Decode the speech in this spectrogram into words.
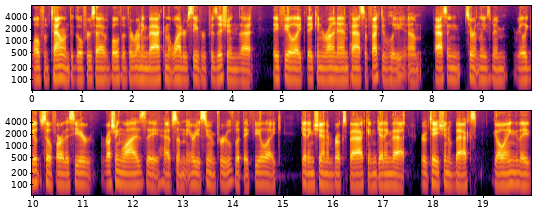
wealth of talent the Gophers have, both at the running back and the wide receiver position, that they feel like they can run and pass effectively. Um, passing certainly has been really good so far this year. Rushing wise, they have some areas to improve, but they feel like getting Shannon Brooks back and getting that rotation of backs going, they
